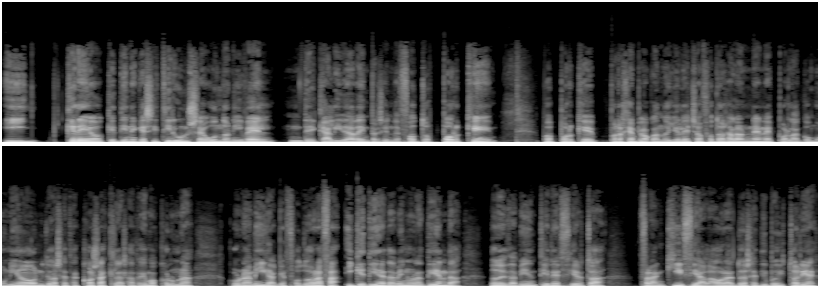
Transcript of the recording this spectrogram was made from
Y creo que tiene que existir un segundo nivel de calidad de impresión de fotos. ¿Por qué? Pues porque, por ejemplo, cuando yo le echo fotos a los nenes por la comunión y todas estas cosas que las hacemos con una, con una amiga que es fotógrafa y que tiene también una tienda donde también tiene cierta franquicia a la hora de todo ese tipo de historias,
